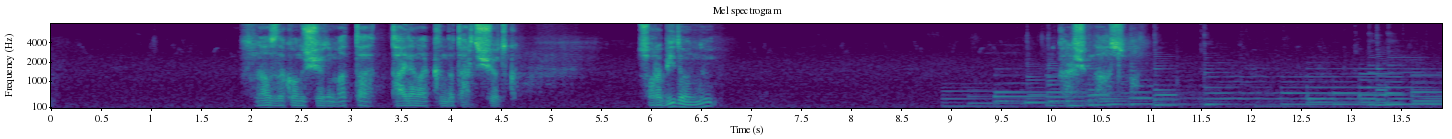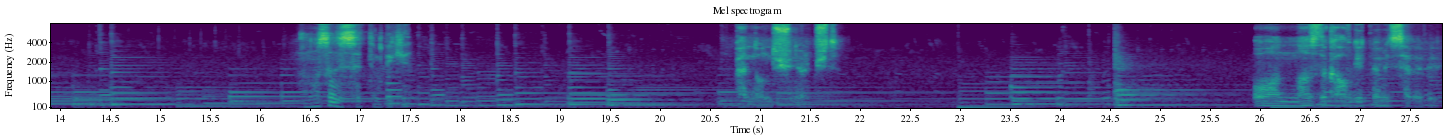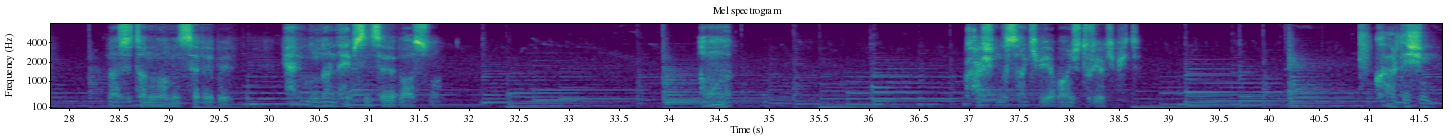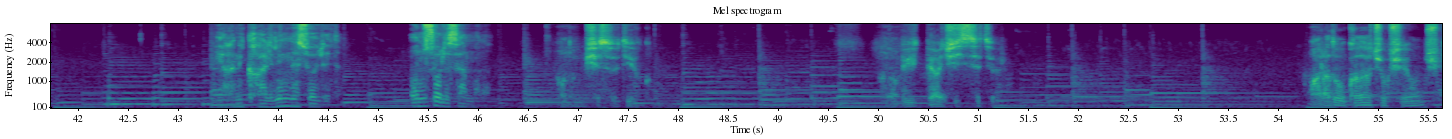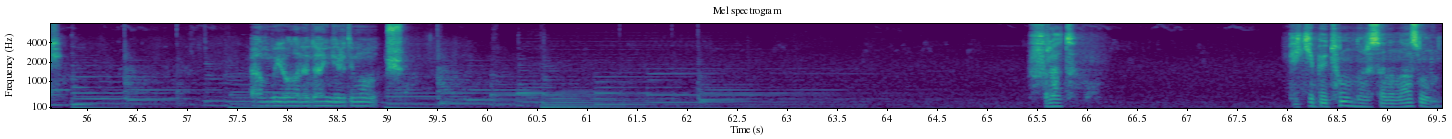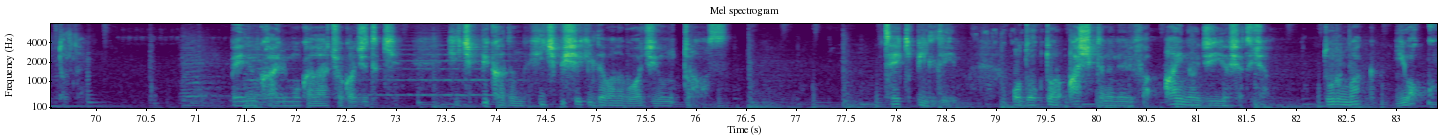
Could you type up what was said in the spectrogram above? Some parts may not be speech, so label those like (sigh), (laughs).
Naz'la konuşuyordum. Hatta Taylan hakkında tartışıyorduk. Sonra bir döndüm. Karşımda Asuman. Nasıl hissettin peki? Ben de onu düşünüyorum işte. O an Naz'la kavga etmemin sebebi, Naz'ı tanımamın sebebi, yani bunların hepsinin sebebi Asuman. Ama karşımda sanki bir yabancı duruyor gibiydi. Kardeşim. Yani kalbin ne söyledi? Onu söyle sen bana. Onun bir şey söylediği yok. Ama büyük bir acı hissediyorum. Arada o kadar çok şey olmuş ki. Ben bu yola neden girdiğimi unutmuşum. Fırat. Peki bütün bunları sana Naz mı unutturdu? Benim kalbim o kadar çok acıdı ki. Hiçbir kadın hiçbir şekilde bana bu acıyı unutturamaz. Tek bildiğim o doktor aşk denen herife aynı acıyı yaşatacağım. Durmak yok.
